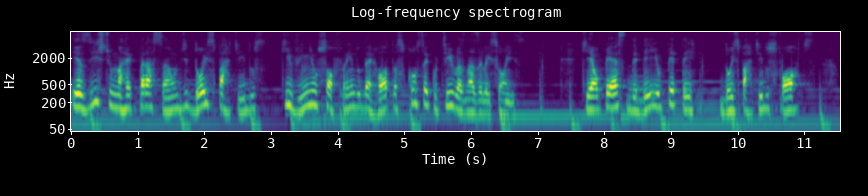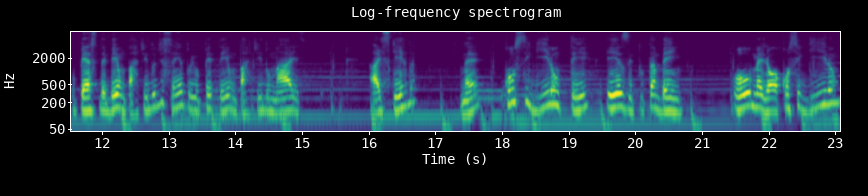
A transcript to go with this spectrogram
existe uma recuperação de dois partidos que vinham sofrendo derrotas consecutivas nas eleições, que é o PSDB e o PT, dois partidos fortes. O PSDB um partido de centro e o PT um partido mais à esquerda, né? Conseguiram ter êxito também ou melhor, conseguiram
